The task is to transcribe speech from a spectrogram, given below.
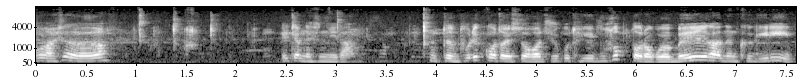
어 맛있어요. 1점 냈습니다. 아무튼 불이 꺼져 있어가지고 되게 무섭더라고요. 매일 가는 그 길이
